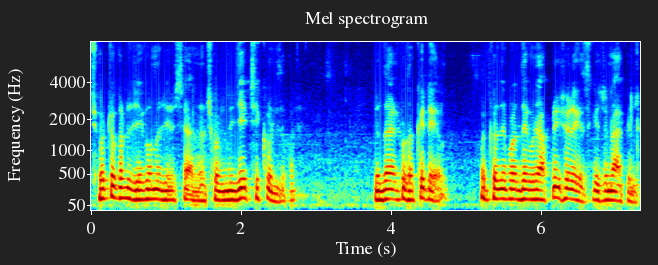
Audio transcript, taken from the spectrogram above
ছোটোখাটো যে কোনো জিনিস আল্লাহ শরীর নিজেই ঠিক করে দিতে পারে। যদি আর কোথাও কেটে গেল কদিন পরে দেখব যে আপনি সেরে গেছে কিছু না খেলে।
